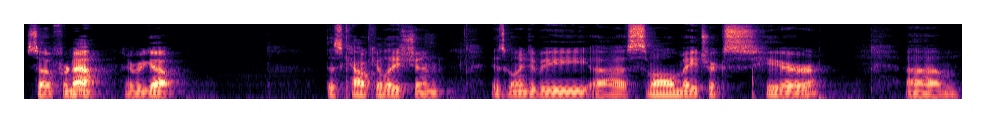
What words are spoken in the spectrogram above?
So for now, here we go. This calculation is going to be a small matrix here. Um,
